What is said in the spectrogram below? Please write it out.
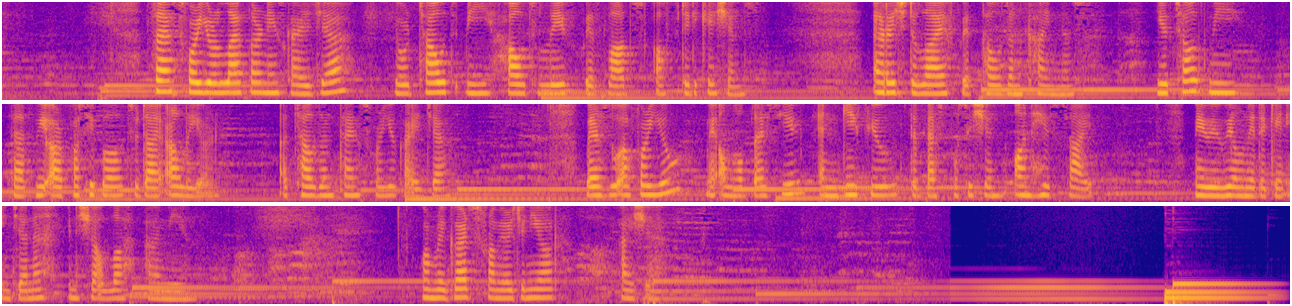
Thanks for your life learning, Kak Eja. You taught me how to live with lots of dedications. Enrich the life with thousand kindness. You taught me that we are possible to die earlier. A thousand thanks for you, Kak Eja. Best dua for you. May Allah bless you and give you the best position on His side. May we will meet again in Jannah, inshallah. Amin. Warm regards from your junior, Aisyah.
